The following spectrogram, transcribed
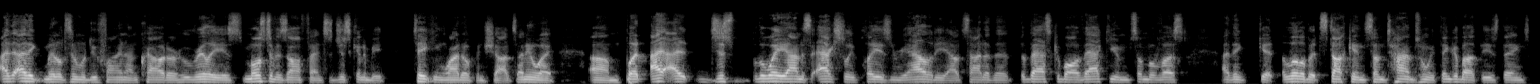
I, I think Middleton will do fine on Crowder, who really is most of his offense is just going to be taking wide open shots anyway. Um, but I, I, just the way Giannis actually plays in reality outside of the the basketball vacuum, some of us I think get a little bit stuck in sometimes when we think about these things.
